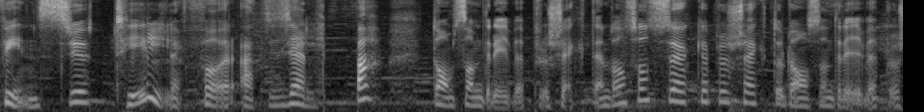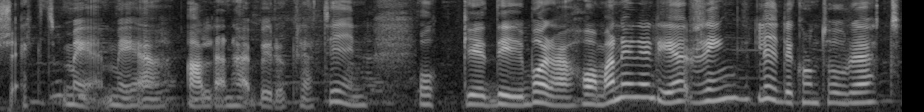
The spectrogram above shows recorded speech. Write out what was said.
finns ju till för att hjälpa de som driver projekten, de som söker projekt och de som driver projekt med, med all den här byråkratin. Och eh, det är ju bara, har man en idé, ring Glidekontoret.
